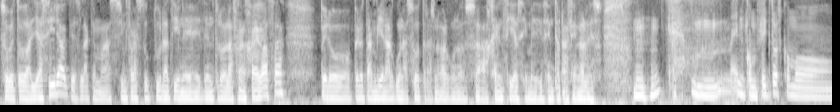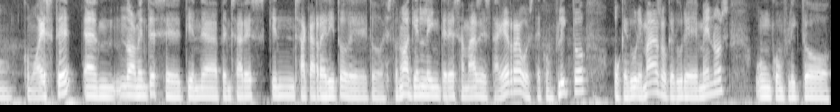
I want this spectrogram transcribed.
sobre todo Al Jazeera, que es la que más infraestructura tiene dentro de la franja de Gaza, pero, pero también algunas otras, ¿no? algunas agencias y medios internacionales. En conflictos como, como este, eh, normalmente se tiende a pensar es quién saca rédito de todo esto, ¿no? ¿A quién le interesa más esta guerra o este conflicto? O que dure más o que dure menos un conflicto,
